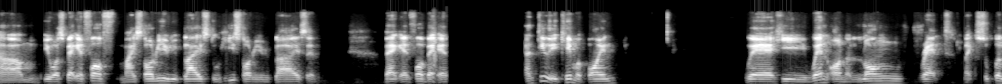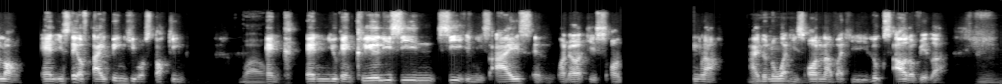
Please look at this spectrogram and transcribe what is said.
um, it was back and forth. My story replies to his story replies, and back and forth, back and until it came a point where he went on a long rant, like super long, and instead of typing, he was talking, Wow. and and you can clearly see see in his eyes and whatnot he's on lah. I don't know what he's on lah, but he looks out of it lah. Mm.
